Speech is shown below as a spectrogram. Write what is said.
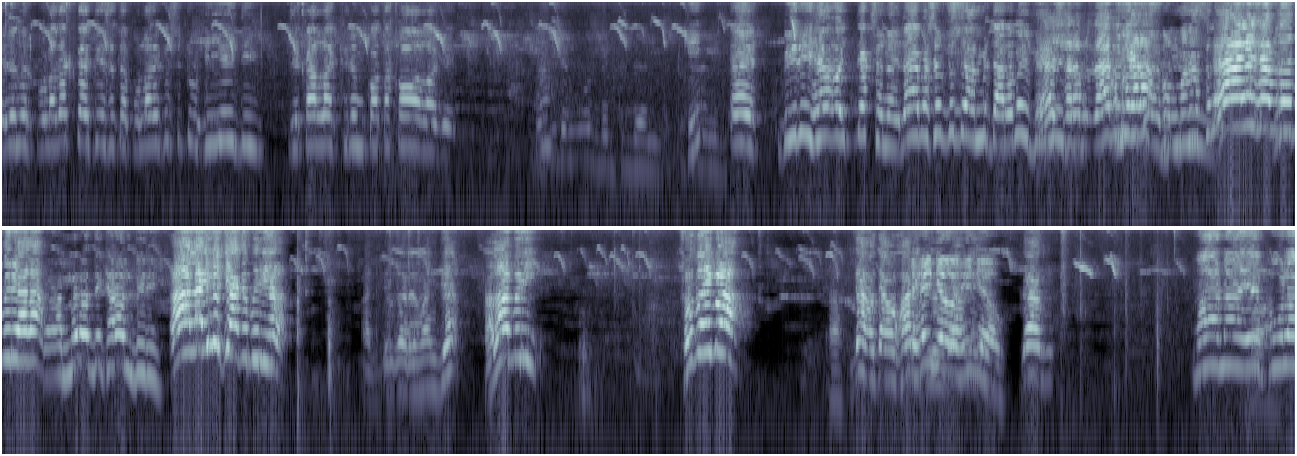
এরমের পোলা দেখতে আইতেছে তা পোলারে কিছু একটু হিয়েই দিই যে কালা কিরম কথা কওয়া লাগে। কি? বিড়ি হ্যাঁ ওই দেখছেন ওই রায়বার সাহেব যদি আমি দাঁড়াবে এই সারা রাত বিড়ি সম্মান আছে হালা। আমরা দেখান বিড়ি। আ লাইলো কি আগে বিড়ি হালা? মান দিয়া হালা বিড়ি। সোজাইবা। দেখো দেখো হারে এই নাও এই নাও। দেখো না না এ পোলা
